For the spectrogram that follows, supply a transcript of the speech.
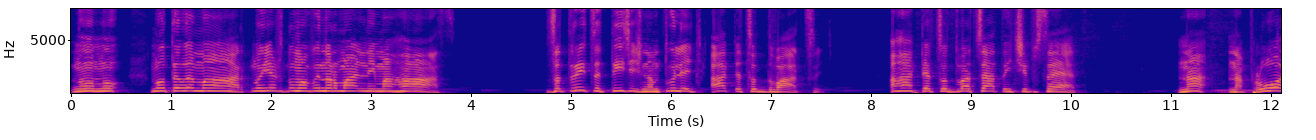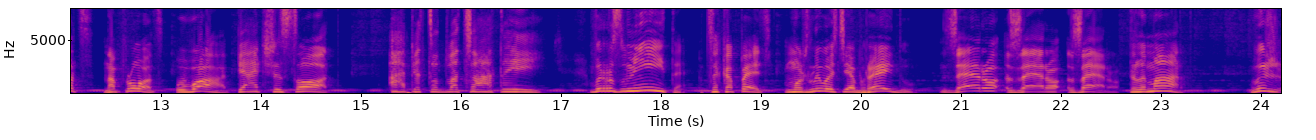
Ну, ну, ну, телемарт. Ну я ж думав, ви нормальний магаз. За 30 тисяч нам тулять А520. А520 чіпсет. На, на проц, на проц, увага, 5600. А520. Ви розумієте? Це капець. Можливості апгрейду. 000. Телемарт. Ви ж,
